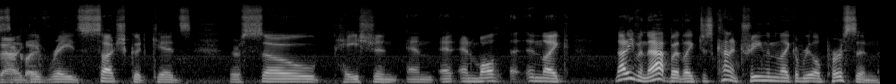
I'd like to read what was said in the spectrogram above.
Like Exactly. they've raised such good kids. They're so patient and and and, mul- and like. Not even that, but like just kind of treating them like a real person.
